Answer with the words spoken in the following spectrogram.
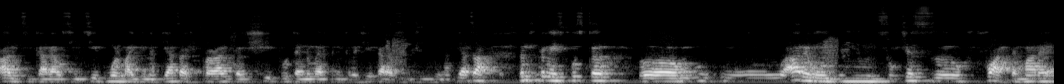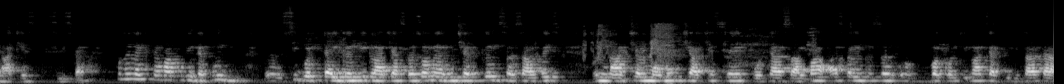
alții care au simțit mult mai bine piața și probabil că și tu te numeri printre cei care au simțit bine piața, pentru că mi-ai spus că uh, are un succes uh, foarte mare acest sistem. Spune-ne câteva cuvinte. Cum, sigur, te-ai gândit la această zonă încercând să salvezi în acel moment ceea ce se putea salva, astfel încât să vă continuați activitatea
